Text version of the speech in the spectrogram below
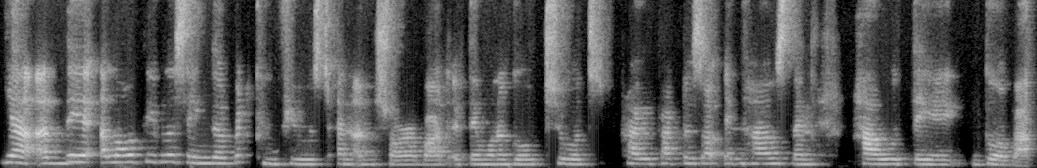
Yeah, they a lot of people are saying they're a bit confused and unsure about if they want to go towards private practice or in-house, then how would they go about?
